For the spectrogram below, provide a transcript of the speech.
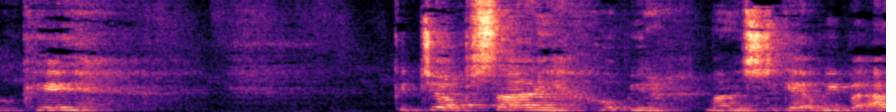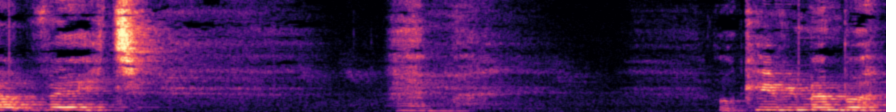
Okay. Good job, Si. Hope you managed to get a wee bit out of it. Um, okay, remember,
